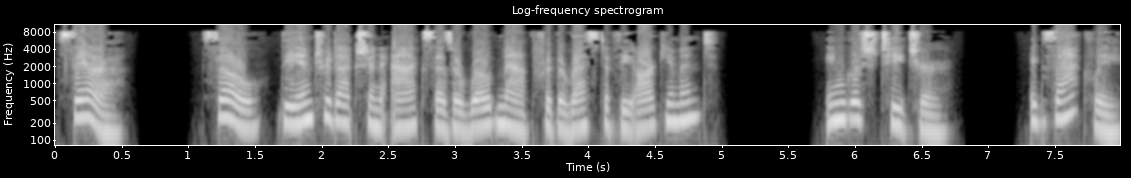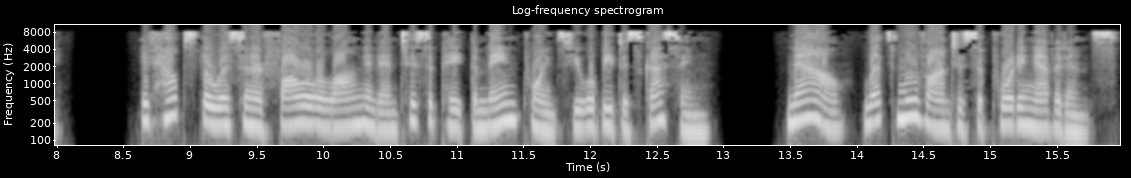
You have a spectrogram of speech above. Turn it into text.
Sarah. So, the introduction acts as a roadmap for the rest of the argument? English teacher. Exactly. It helps the listener follow along and anticipate the main points you will be discussing. Now, let's move on to supporting evidence.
